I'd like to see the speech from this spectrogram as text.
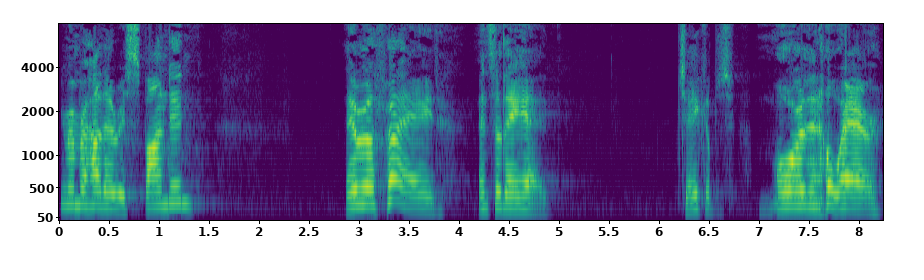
you remember how they responded? They were afraid, and so they hid. Jacob's more than aware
